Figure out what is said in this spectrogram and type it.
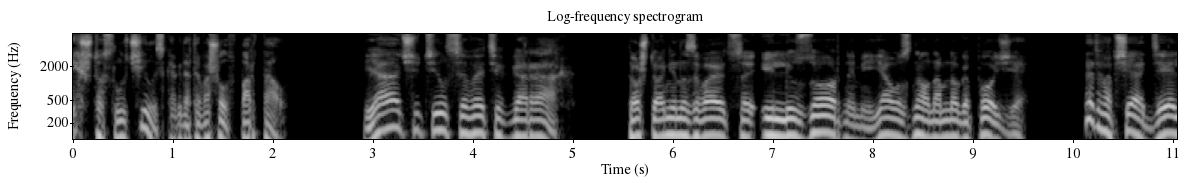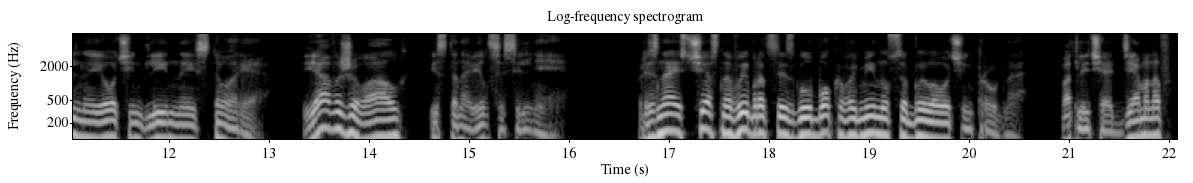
«И что случилось, когда ты вошел в портал?» «Я очутился в этих горах. То, что они называются иллюзорными, я узнал намного позже. Это вообще отдельная и очень длинная история. Я выживал и становился сильнее. Признаюсь честно, выбраться из глубокого минуса было очень трудно. В отличие от демонов,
